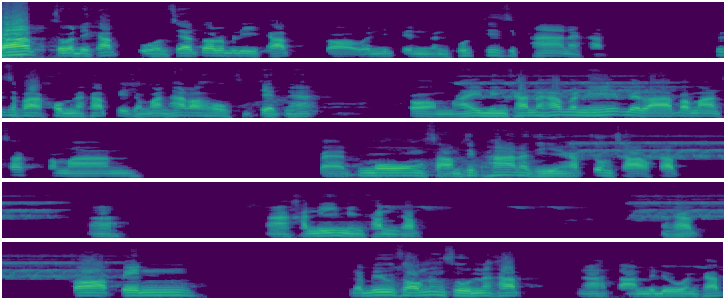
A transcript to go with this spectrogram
ครับ สวัสดีครับผมแชร์ต้นรบดีครับ ก็วันนี้เป็นวันพุธที่ 15 นะครับ พฤษภาคมนะครับ ปี 2567 นะฮะ ก็หมาอีกหนึ่งคันนะครับ วันนี้เวลาประมาณสักประมาณ8โมง35 นาทีนะครับ ช่วงเช้าครับ อ่า อ่า คันนี้หนึ่งคันครับ นะครับ ก็เป็น W210 นะครับ นะ ตามไปดูกันครับ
